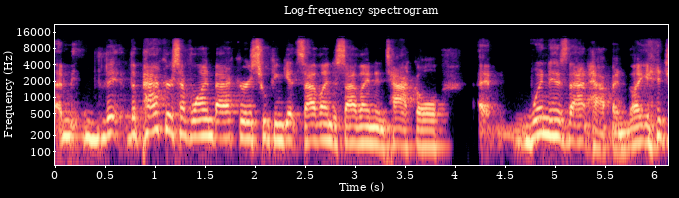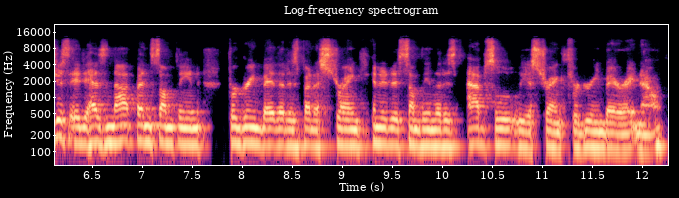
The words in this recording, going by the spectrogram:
I mean, the, the Packers have linebackers who can get sideline to sideline and tackle uh, when has that happened? Like it just it has not been something for Green Bay that has been a strength, and it is something that is absolutely a strength for Green Bay right now.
